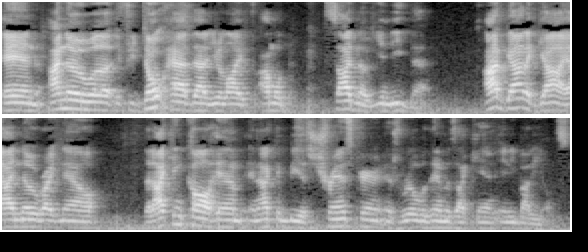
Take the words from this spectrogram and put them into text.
And I know uh, if you don't have that in your life, I'm a side note, you need that. I've got a guy I know right now that I can call him and I can be as transparent, as real with him as I can anybody else.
